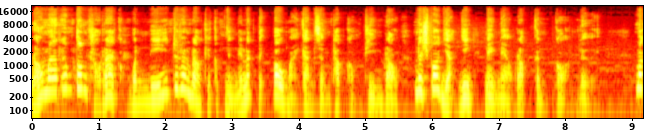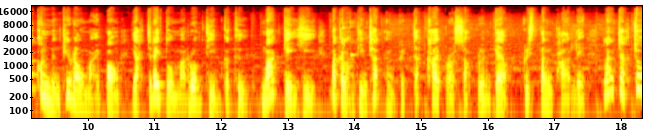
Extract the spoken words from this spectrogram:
เรามาเริ่มต้นข่าวแรกของวันนี้ด้วยเรื่องราวเกี่ยวกับหนึ่งในนักเตะเป้าหมายการเสริมทัพของทีมเรา โดยเฉพาะอย่างยิ่งในแนวรับกันก่อนเลย เมื่อคนหนึ่งที่เราหมายปองอยากจะได้ตัวมาร่วมทีมก็คือมาร์กเกฮีปากหลังทีมชาติอังกฤษจากค่ายประสาทเรือนแก้วคริสตันพาเลตหลังจากเจ้า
